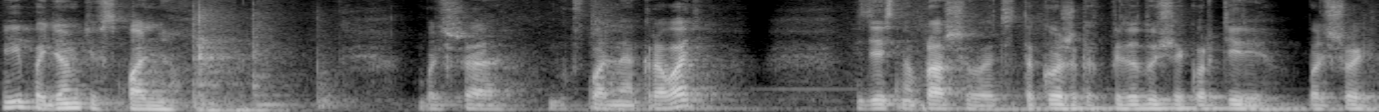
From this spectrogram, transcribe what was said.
И пойдемте в спальню. Большая двухспальная кровать. Здесь напрашивается такой же, как в предыдущей квартире, большой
